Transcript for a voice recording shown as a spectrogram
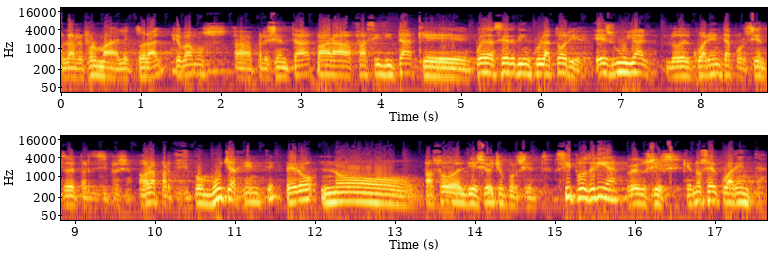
la reforma electoral que vamos a presentar para facilitar que pueda ser vinculatoria. Es muy alto lo del 40% de participación. Ahora participó mucha gente, pero no pasó del 18%. Sí podría reducirse, que no sea el 40,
